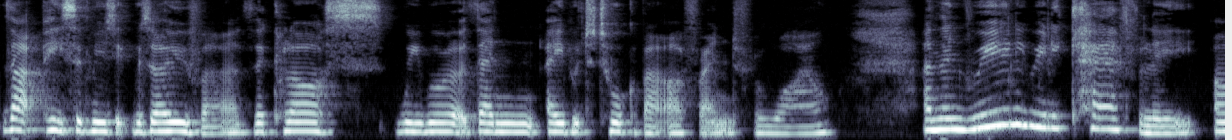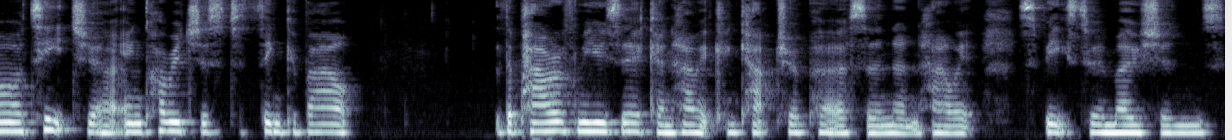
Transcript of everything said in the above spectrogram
that piece of music was over, the class, we were then able to talk about our friend for a while. And then, really, really carefully, our teacher encouraged us to think about the power of music and how it can capture a person and how it speaks to emotions.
